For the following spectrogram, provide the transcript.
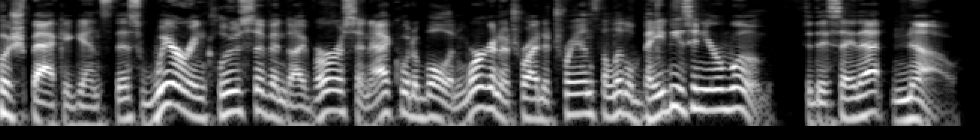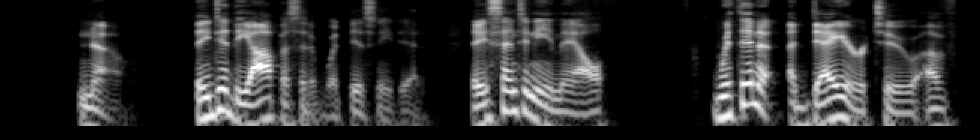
push back against this. We're inclusive and diverse and equitable, and we're going to try to trans the little babies in your womb. Did they say that? No. No. They did the opposite of what Disney did. They sent an email within a, a day or two of,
